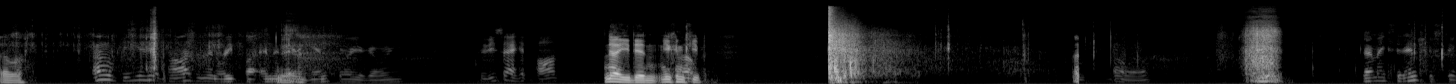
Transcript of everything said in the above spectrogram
Oh, well. Oh, can you hit pause and then replay and then Yeah. hit again where you're going? Did you say I hit pause? No, you didn't. You can Oh. keep. Oh well. That makes it interesting.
